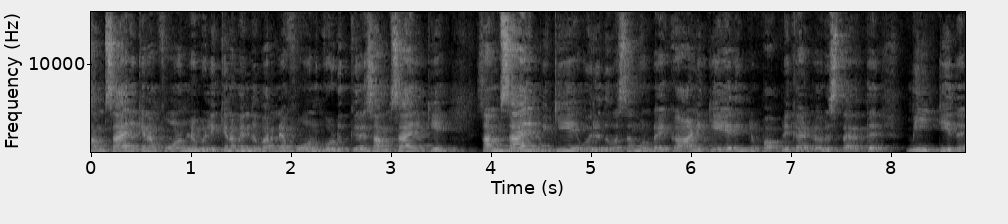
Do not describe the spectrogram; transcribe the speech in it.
സംസാരിക്കണം ഫോണിൽ വിളിക്കണം എന്ന് പറഞ്ഞ ഫോൺ കൊടുക്കുക സംസാരിക്കുക സംസാരിപ്പിക്കുകയെ ഒരു ദിവസം കൊണ്ടുപോയി കാണിക്കുക ഏതെങ്കിലും പബ്ലിക് ആയിട്ടുള്ള ഒരു സ്ഥലത്ത് മീറ്റ് ചെയ്ത്.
